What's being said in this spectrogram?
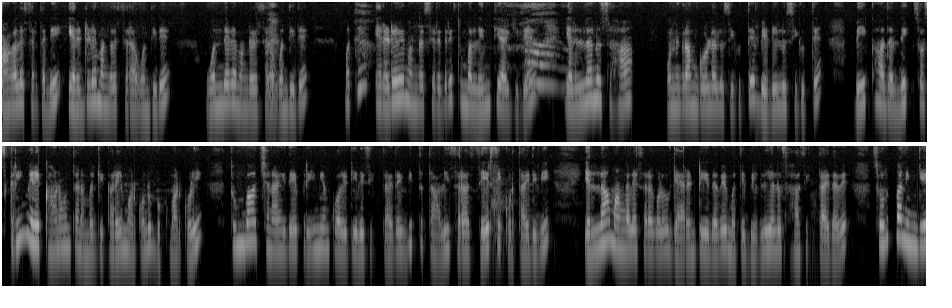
ಮಾಂಗಲ್ಯ ಸರದಲ್ಲಿ ಎರಡೆಳೆ ಮಂಗಲ ಸರ ಒಂದಿದೆ, ಒಂದೆಳೆ ಮಂಗಲ ಸರ ಒಂದಿದೆ, ಮತ್ತು ಎರಡೆಳೆ ಮಂಗಲ ಸರ ಇದ್ದರೆ ತುಂಬ ಲೆಂತಿಯಾಗಿದೆ ಎಲ್ಲನೂ ಸಹ ಒನ್ ಗ್ರಾಮ್ ಗೋಲ್ಡಲ್ಲೂ ಸಿಗುತ್ತೆ ಬೆಳ್ಳಿಲೂ ಸಿಗುತ್ತೆ. ಬೇಕಾದಲ್ಲಿ ಸೊ ಸ್ಕ್ರೀನ್ ಮೇಲೆ ಕಾಣುವಂಥ ನಂಬರ್ಗೆ ಕರೆ ಮಾಡಿಕೊಂಡು ಬುಕ್ ಮಾಡ್ಕೊಳ್ಳಿ. ತುಂಬ ಚೆನ್ನಾಗಿದೆ, ಪ್ರೀಮಿಯಂ ಕ್ವಾಲಿಟಿಯಲ್ಲಿ ಸಿಗ್ತಾ ಇದೆ, ವಿತ್ ತಾಳಿ ಸರ ಸೇರಿಸಿ ಕೊಡ್ತಾ ಇದ್ದೀವಿ. ಎಲ್ಲ ಮಾಂಗಲ್ಯ ಸರಗಳು ಗ್ಯಾರಂಟಿ ಇದ್ದಾವೆ ಮತ್ತು ಬೆಳ್ಳಿಯಲ್ಲೂ ಸಹ ಸಿಗ್ತಾ ಇದ್ದಾವೆ. ಸ್ವಲ್ಪ ನಿಮಗೆ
